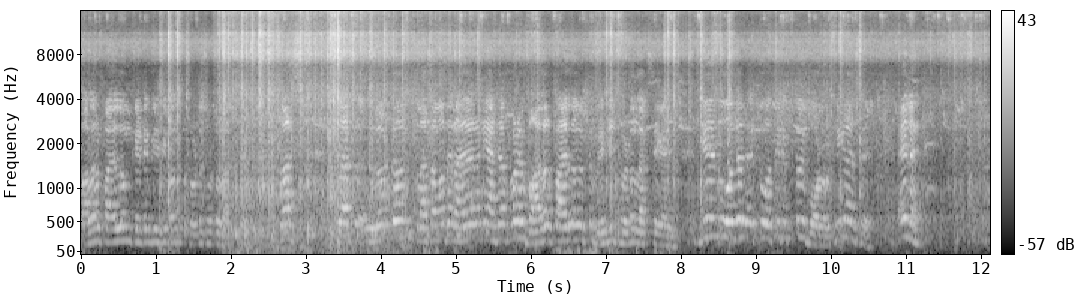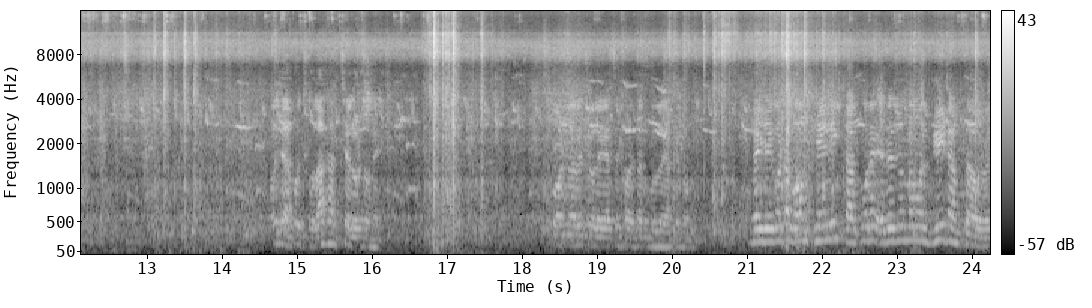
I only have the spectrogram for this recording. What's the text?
পালার পায়লং কেটে দিয়েছি, কত ছোট ছোট লাগছে প্লাস প্লাস লোটন প্লাস আমাদের রাজা রানী আসার পরে বালার পায়লং একটু বেশি ছোট লাগছে গাইজ যেহেতু ওদের একটু অতিরিক্তই বড়, ঠিক আছে? এই না। ওই দেখো, ছোলা খাচ্ছে লোটনে। কর্নারে চলে গেছে শয়তানগুলো একদম গাইজ এই কটা গম খেয়ে নিক, তারপরে এদের জন্য আমার গ্রিট আনতে হবে।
